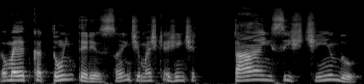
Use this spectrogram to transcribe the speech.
É uma época tão interessante, mas que a gente tá insistindo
